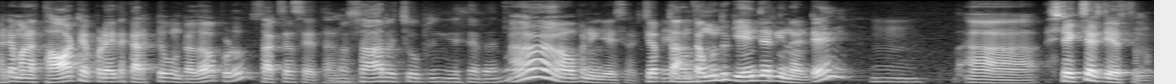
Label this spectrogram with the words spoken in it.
అంటే మన థాట్ ఎప్పుడైతే కరెక్ట్గా ఉంటుందో అప్పుడు సక్సెస్ అవుతాను సార్ వచ్చి ఓపెనింగ్ చేశారని ఓపెనింగ్ చేశాడు చెప్తా అంతకుముందుకు ఏం జరిగిందంటే స్ట్రక్చర్ చేస్తున్నాం.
